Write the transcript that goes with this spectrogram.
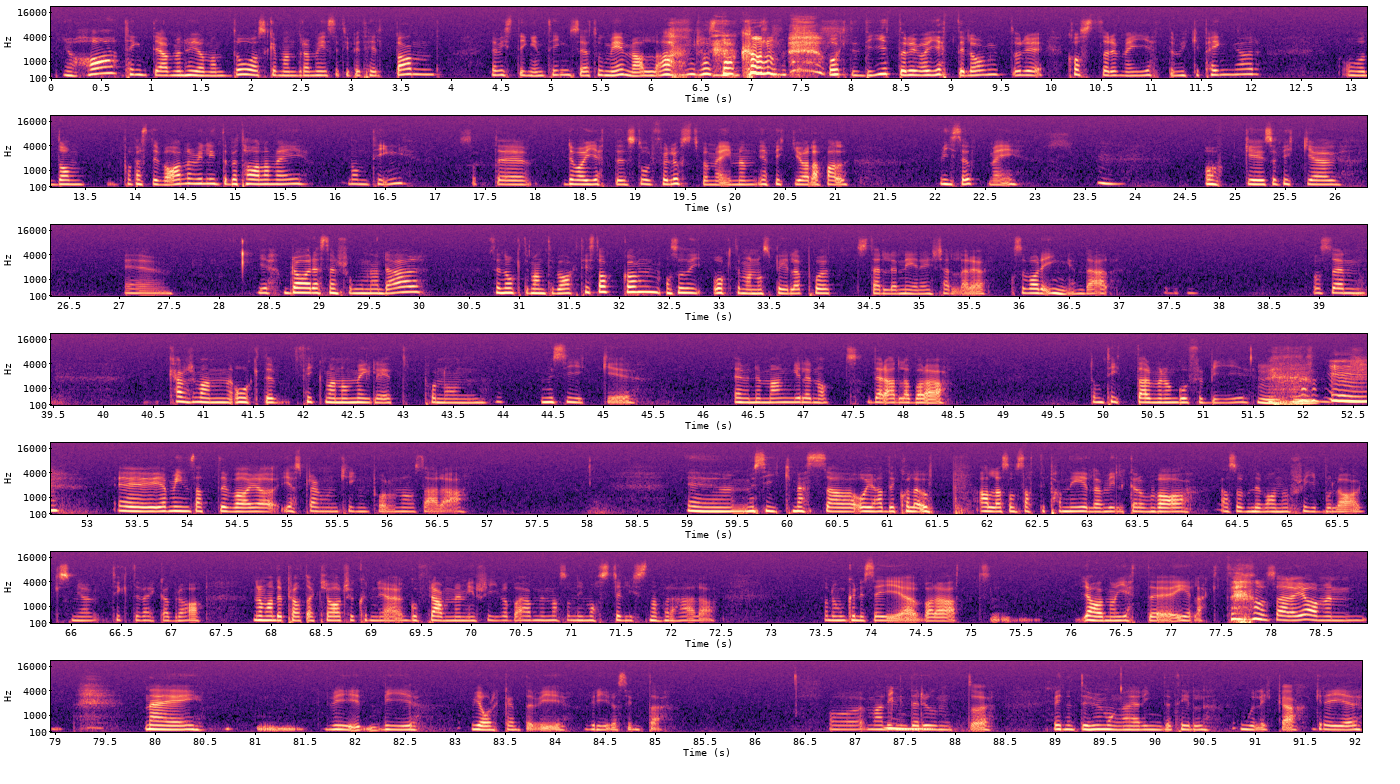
Jaha, tänkte jag, men hur gör man då? Ska man dra med sig typ ett helt band? Jag visste ingenting så jag tog med mig alla från Stockholm och åkte dit och det var jättelångt och det kostade mig jättemycket pengar. Och de på festivalen ville inte betala mig någonting. Så att, eh, det var en jättestor förlust för mig men jag fick ju i alla fall visa upp mig. Mm. Och eh, så fick jag eh, bra recensioner där. Sen åkte man tillbaka till Stockholm och så åkte man och spelade på ett ställe nere i en källare och så var det ingen där. Och sen kanske man åkte, fick man någon möjlighet på någon musikevenemang evenemang eller något där alla bara de tittar men de går förbi. Mm. Mm. Mm. Eh, jag minns att det var, jag, jag sprang omkring på någon så här eh, musikmässa och jag hade kollat upp alla som satt i panelen, vilka de var. Alltså om det var något skivbolag som jag tyckte verkade bra. När de hade pratat klart så kunde jag gå fram med min skiva och bara, ja, men alltså ni måste lyssna på det här. Då. Och de kunde säga bara att, ja, något jätteelakt. och så här, ja men, nej, vi, vi, vi orkar inte, vi bryr oss inte. Och man ringde Mm. runt och vet inte hur många jag ringde till olika grejer.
